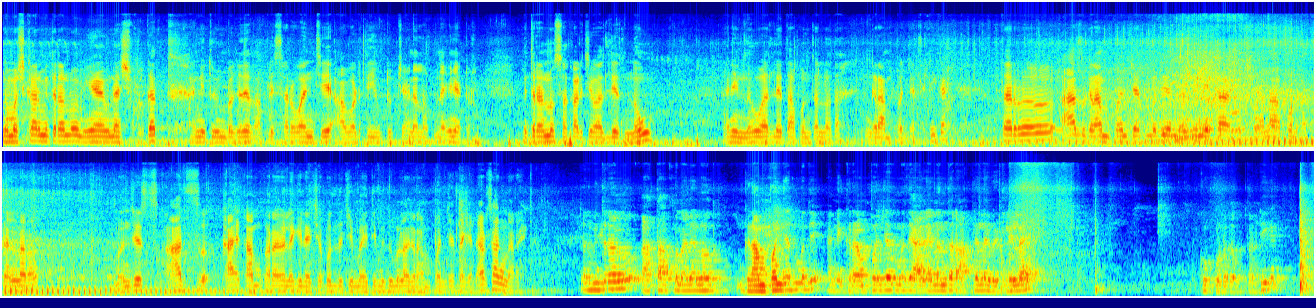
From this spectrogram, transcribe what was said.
नमस्कार मित्रांनो मी आहे अविनाश भगत आणि तुम्ही बघत आहात आपले सर्वांचे आवडते यूट्यूब चॅनल अपनाई नेटवर्क मित्रांनो सकाळचे वाजलेत नऊ आणि नऊ वाजलेत आपण चाललो आता ग्रामपंचायत ठीक आहे? तर आज ग्रामपंचायतमध्ये नवीन एका विषयाला आपण हात घालणार आहोत. म्हणजेच आज काय काम करावे लागेल याच्याबद्दलची माहिती मी तुम्हाला ग्रामपंचायतला गेल्यावर सांगणार आहे. तर मित्रांनो आता आपण आलेलो आहोत ग्रामपंचायतमध्ये आणि ग्रामपंचायतमध्ये आल्यानंतर आपल्याला भेटलेला आहे खूप मोठं दप्तर ठीक आहे?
